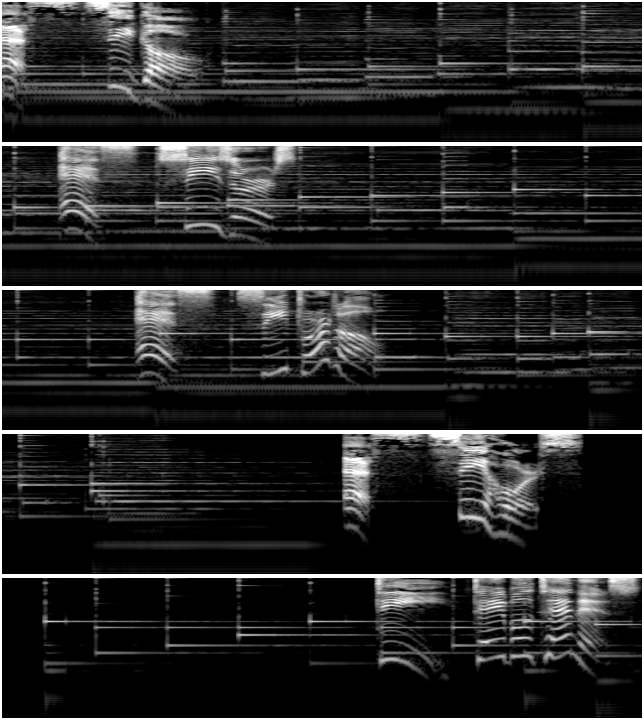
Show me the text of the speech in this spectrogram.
S. Seagull. S. Caesars. S. Sea turtle. S. Seahorse. T. Table tennis.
